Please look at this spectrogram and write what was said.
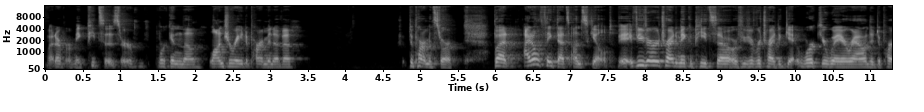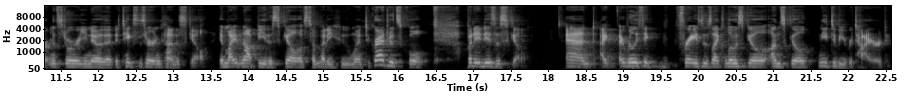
whatever, make pizzas or work in the lingerie department of a department store. But I don't think that's unskilled. If you've ever tried to make a pizza or if you've ever tried to get work your way around a department store, you know that it takes a certain kind of skill. It might not be the skill of somebody who went to graduate school, but it is a skill. And I, I really think phrases like low skill, unskilled need to be retired.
